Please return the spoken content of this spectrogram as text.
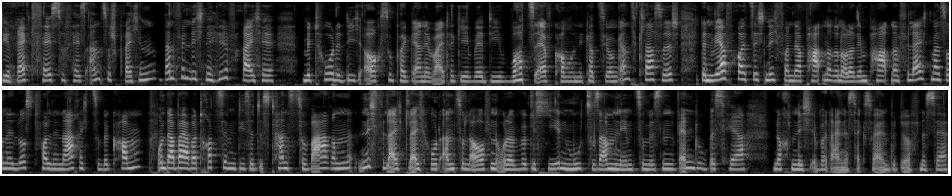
direkt face-to-face -face anzusprechen, dann finde ich eine hilfreiche Methode, die ich auch super gerne weitergebe, die WhatsApp-Kommunikation. Ganz klassisch, denn wer freut sich nicht von der Partnerin oder dem Partner vielleicht mal so eine lustvolle Nachricht zu bekommen und dabei aber trotzdem diese Distanz zu wahren, nicht vielleicht gleich rot anzulaufen oder wirklich jeden Mut zusammennehmen zu müssen, wenn du bisher noch nicht über deine sexuellen Bedürfnisse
